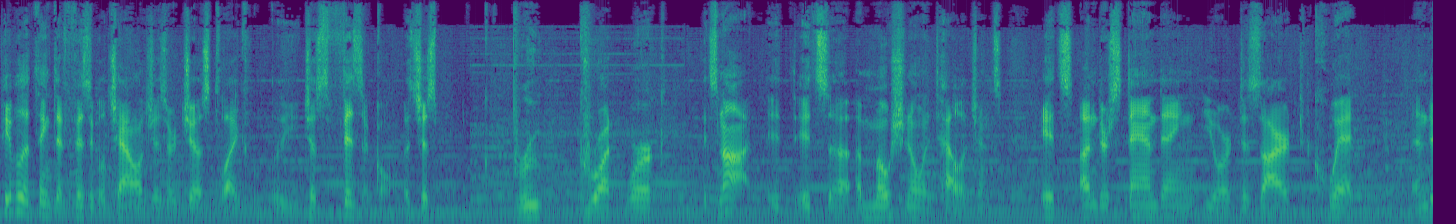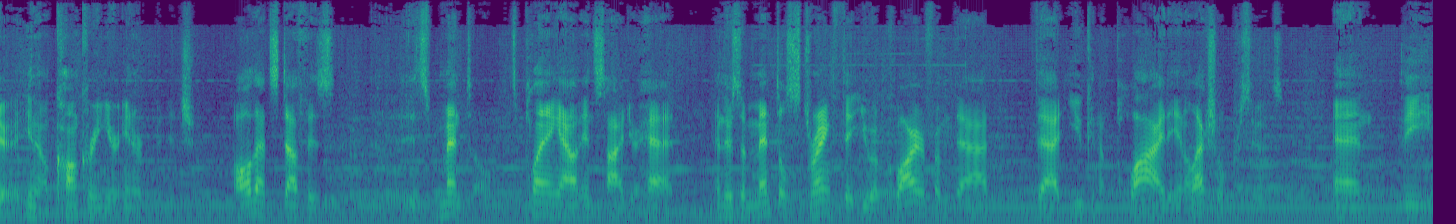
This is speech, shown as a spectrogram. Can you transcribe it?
People that think that physical challenges are just like just physical. It's just brute grunt work. It's not. It, it's uh, emotional intelligence. It's understanding your desire to quit and uh, you know conquering your inner bitch. All that stuff is it's mental It's playing out inside your head. And there's a mental strength that you acquire from that that you can apply to intellectual pursuits. And the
